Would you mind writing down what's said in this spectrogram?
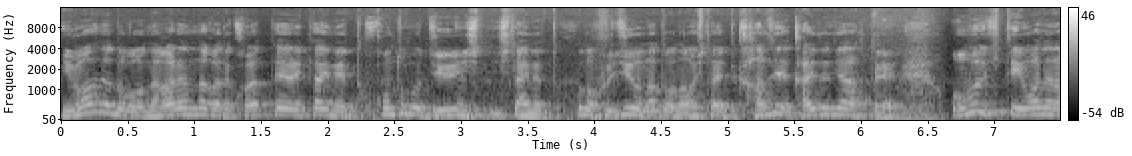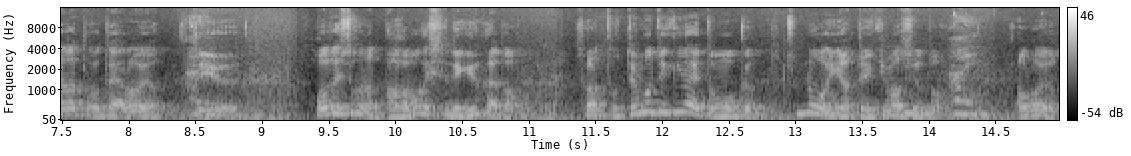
今までの流れの中でこうやってやりたいねここのところ自由にしたいねここの不自由なとこ直したいって完全改善じゃなくて思い切って今までなかったことやろうよっていう、はい、この一言バカバカしてできるかと。それはとてもできないと思うけどそのをやっていきますよと、はい、やろうよっ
